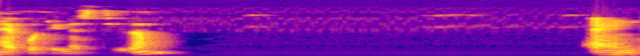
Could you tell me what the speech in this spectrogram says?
hypotenuse theorem and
